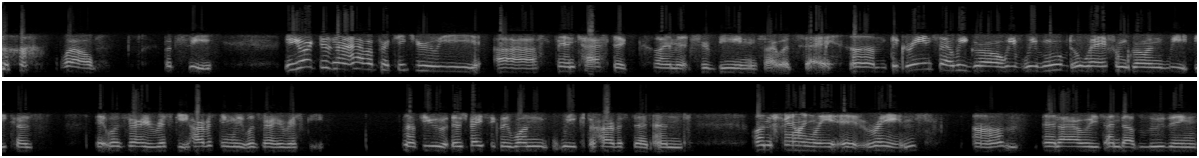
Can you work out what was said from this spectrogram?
well, let's see. New York does not have a particularly uh, fantastic climate for beans, I would say. Um, the grains that we grow, we've we've moved away from growing wheat because it was very risky. Harvesting wheat was very risky. Now, if you there's basically one week to harvest it, and unfailingly it rains, um, and I always end up losing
